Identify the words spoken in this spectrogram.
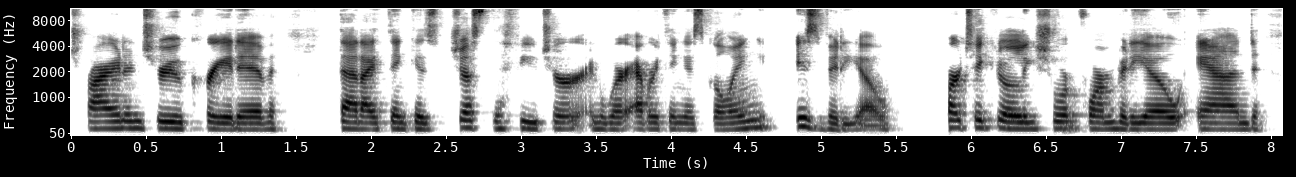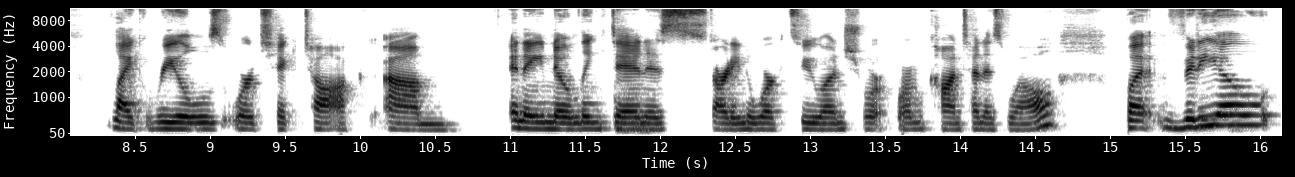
tried and true creative that I think is just the future and where everything is going is video, particularly short form video and like Reels or TikTok. Um, and I know LinkedIn is starting to work too on short form content as well. But video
